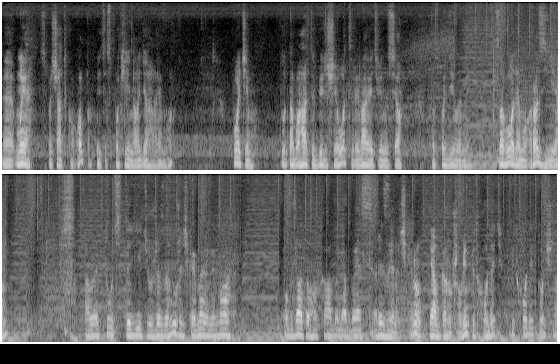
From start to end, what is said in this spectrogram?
Е, Ми спочатку оп, дивіться, спокійно одягаємо. Потім тут набагато більший отвір, і навіть він ось розподілений. Заводимо роз'єм. Але тут стоїть уже заглушечка і в мене нема обжатого кабеля без резиночки. Ну, я вам кажу, що він підходить, підходить точно.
